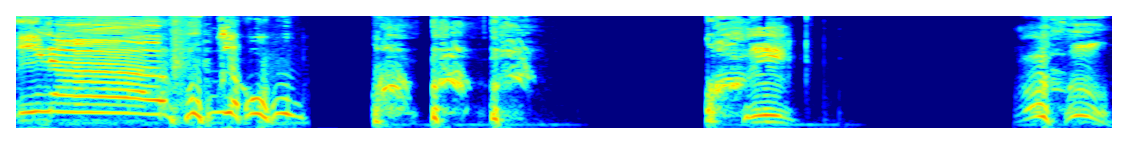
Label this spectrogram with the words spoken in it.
Enough!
